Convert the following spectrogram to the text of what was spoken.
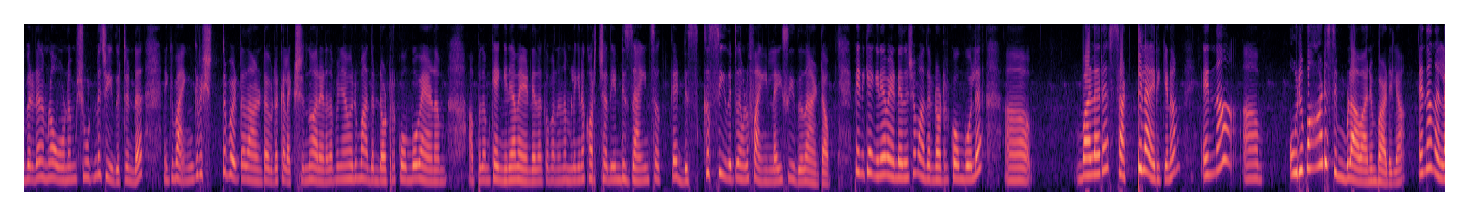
ഇവരുടെ നമ്മൾ ഓണം ഷൂട്ടിന് ചെയ്തിട്ടുണ്ട്. എനിക്ക് ഭയങ്കര ഇഷ്ടപ്പെട്ടതാണ് കേട്ടോ ഇവരുടെ കളക്ഷൻ എന്ന് പറയുന്നത് അപ്പോൾ ഞാൻ ഒരു മദർ ഡോട്ടർ കോംബോ വേണം. അപ്പോൾ നമുക്ക് എങ്ങനെയാണ് വേണ്ടതെന്നൊക്കെ പറഞ്ഞ് നമ്മളിങ്ങനെ കുറച്ചധികം ഡിസൈൻസ് ഒക്കെ ഡിസ്കസ് ചെയ്തിട്ട് നമ്മൾ ഫൈനലൈസ് ചെയ്തതാണ് കേട്ടോ അപ്പോൾ എനിക്ക് എങ്ങനെയാണ് വേണ്ടതെന്ന് വെച്ചാൽ മദർ ഡോട്ടർ കോംബോയിൽ വളരെ സട്ടിലായിരിക്കണം എന്നാൽ ഒരുപാട് സിമ്പിൾ ആവാനും പാടില്ല. എന്നാൽ നല്ല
